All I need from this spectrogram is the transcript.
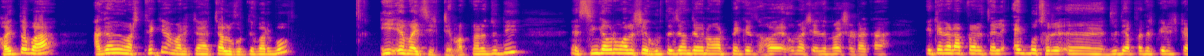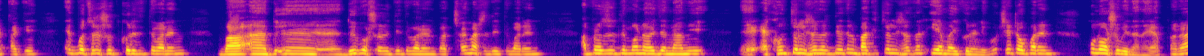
হয়তোবা আগামী মাস থেকে আমার এটা চালু করতে পারব। ইএমআই সিস্টেম আপনারা যদি সিঙ্গাপুর, মালয়েশিয়া ঘুরতে যান, যেমন আমার প্যাকেজ হয় উনআশি হাজার নয়শো টাকা। এই টাকাটা আপনারা চাইলে এক বছরে যদি আপনাদের ক্রেডিট কার্ড থাকে, এক বছরে সুদ করে দিতে পারেন বা দুই বছরে দিতে পারেন বা ছয় মাসে দিতে পারেন। আপনার যদি মনে হয় যে না, আমি এখন চল্লিশ হাজার দিয়ে দেন, বাকি চল্লিশ হাজার ইএমআই করে নিব, সেটাও পারেন, কোনো অসুবিধা নাই। আপনারা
